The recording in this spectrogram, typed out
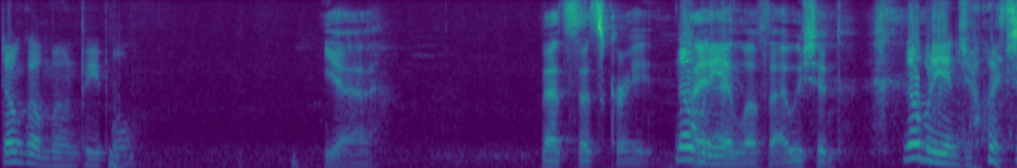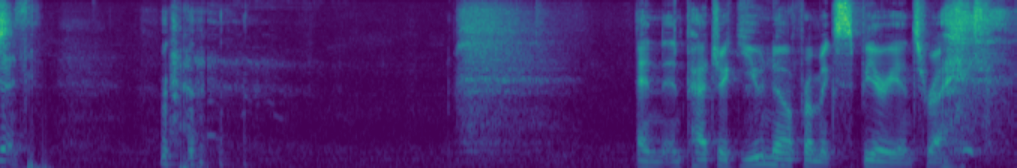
Don't go moon people. Yeah. That's that's great. Nobody I, I love that. We should Nobody enjoys it. and and Patrick, you know from experience, right?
